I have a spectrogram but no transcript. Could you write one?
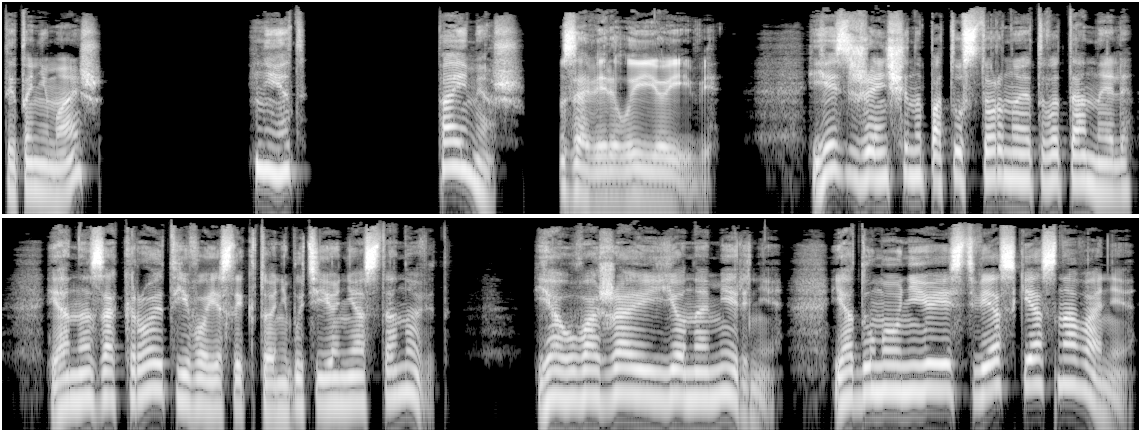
Ты понимаешь? Нет. Поймешь, заверила ее Иви. Есть женщина по ту сторону этого тоннеля, и она закроет его, если кто-нибудь ее не остановит. Я уважаю ее намерение. Я думаю, у нее есть веские основания.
